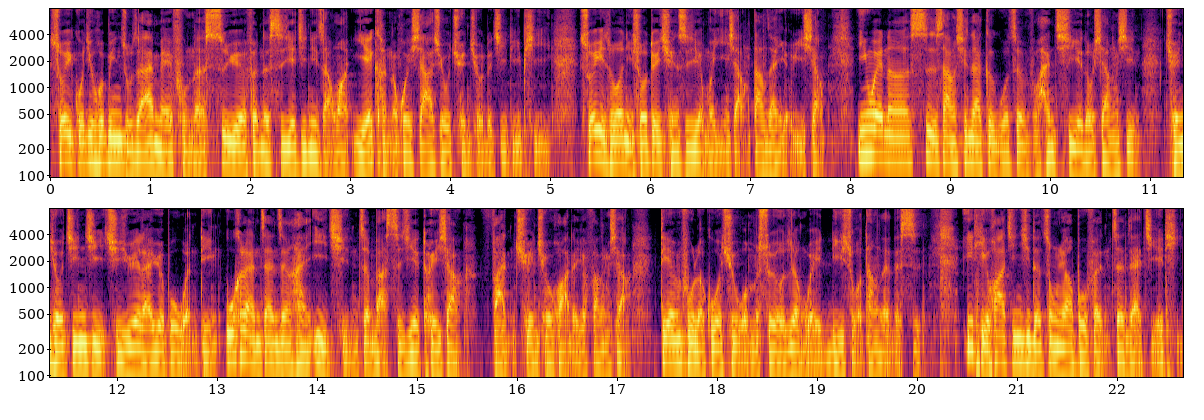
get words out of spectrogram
所以国际货币组织 IMF 呢，四月份的世界经济展望也可能会下修全球的 GDP。所以说，你说对全世界有没有影响？当然有影响。因为呢，事实上现在各国政府和企业都相信，全球经济其实越来越不稳定。乌克兰战争和疫情正把世界推向反全球化的一个方向，颠覆了过去我们所有认为理所当然的事。一体化经济的重要部分正在解体。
